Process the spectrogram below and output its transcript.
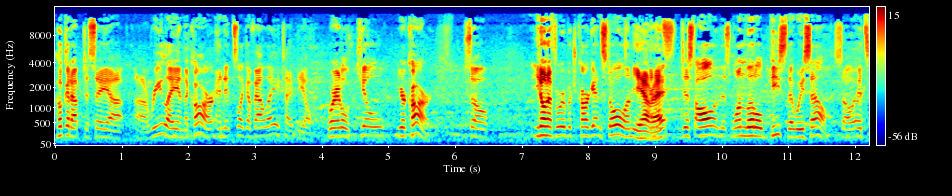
hook it up to say a, a relay in the car, and it's like a valet type deal where it'll kill your car. So you don't have to worry about your car getting stolen. Yeah, and right. It's just all in this one little piece that we sell. So it's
